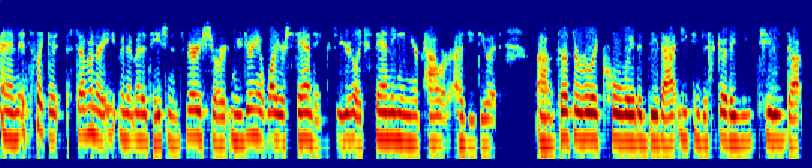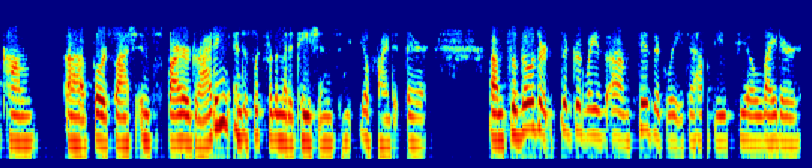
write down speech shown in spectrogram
And it's like a seven or eight minute meditation. It's very short, and you're doing it while you're standing. So you're like standing in your power as you do it. Um, so that's a really cool way to do that. You can just go to youtube.com uh, forward slash inspired riding and just look for the meditations and you'll find it there. Um, so those are the good ways um, physically to help you feel lighter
